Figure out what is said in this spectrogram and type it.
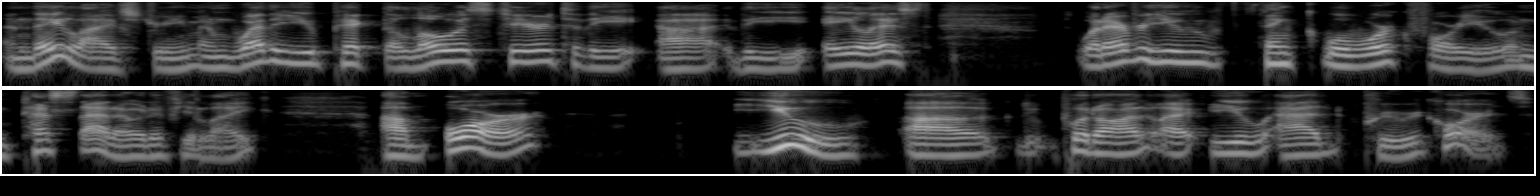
and they live stream and whether you pick the lowest tier to the uh, the a list whatever you think will work for you and test that out if you like um, or you uh, put on uh, you add pre-records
